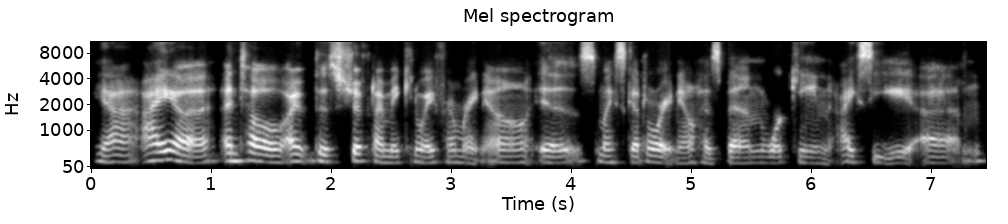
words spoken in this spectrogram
Yeah, I uh until I this shift I'm making away from right now is my schedule right now has been working. I see um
